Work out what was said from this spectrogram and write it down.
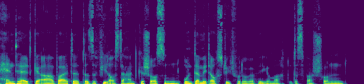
Handheld gearbeitet, also viel aus der Hand geschossen und damit auch Streetfotografie gemacht. Und das war schon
